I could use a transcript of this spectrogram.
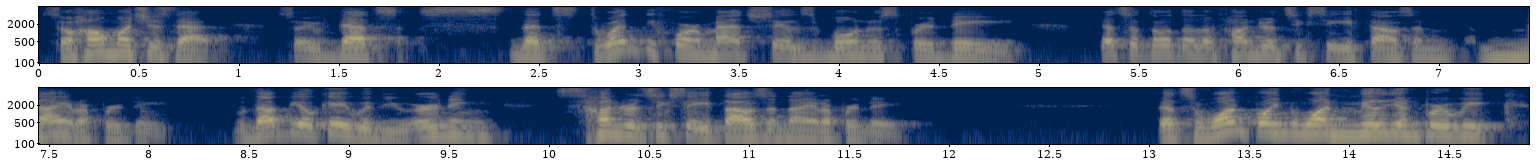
So how much is that? So if that's that's 24 match sales bonus per day, that's a total of 168,000 naira per day. Would that be okay with you earning 168,000 naira per day? That's 1.1 million per week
